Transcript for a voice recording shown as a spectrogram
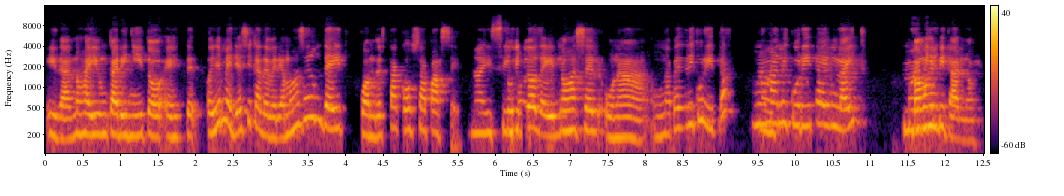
y darnos ahí un cariñito. Este, óyeme, Jessica, deberíamos hacer un date cuando esta cosa pase. Ay, sí, Tú y yo de irnos a hacer una, pedicurita, una manicurita y un light. Vamos a invitarnos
